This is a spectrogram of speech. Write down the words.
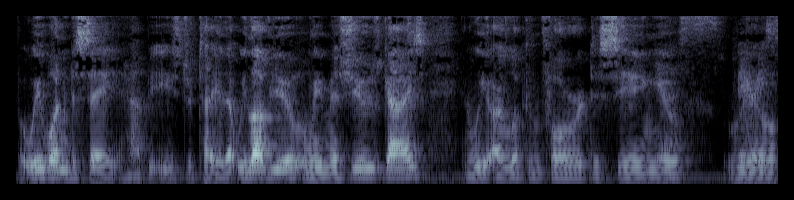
But we wanted to say Happy Easter, tell you that we love you and we miss you guys. And we are looking forward to seeing you Yes, real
